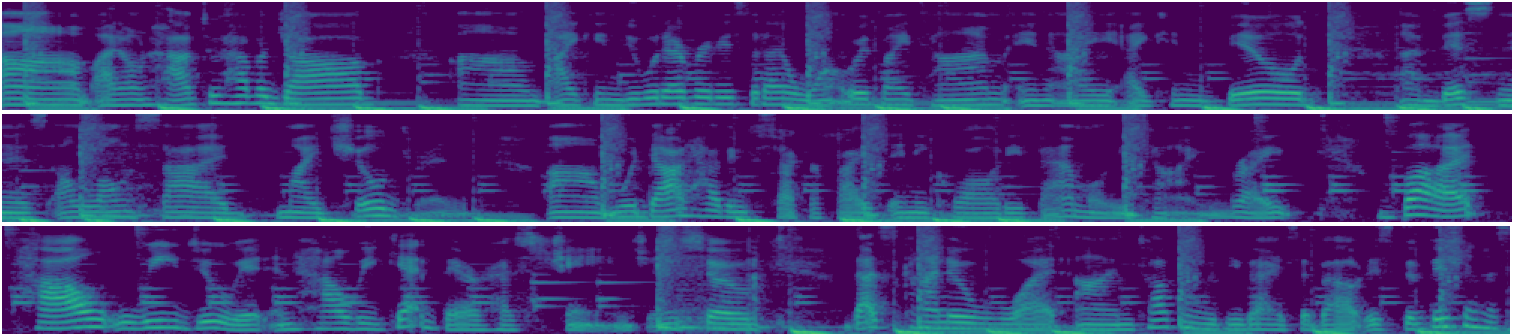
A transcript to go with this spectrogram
um, I don't have to have a job. Um, I can do whatever it is that I want with my time, and I, I can build a business alongside my children um, without having to sacrifice any quality family time, right? But how we do it and how we get there has changed. And so that's kind of what I'm talking with you guys about is the vision has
